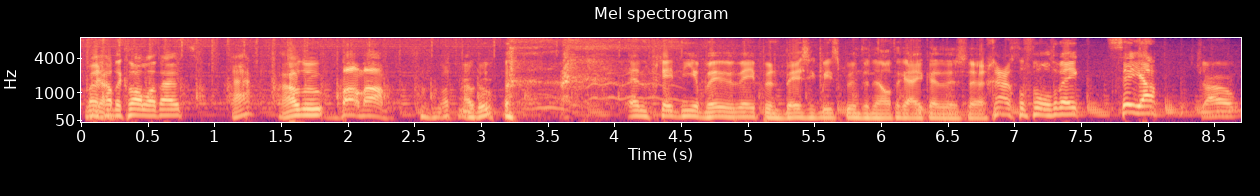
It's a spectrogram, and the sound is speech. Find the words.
Maar Ja. gaat de knal het uit. Hè? houdoe. Bam bam. Wat nou doe? en vergeet niet op www.basicbeats.nl te kijken. Dus eh, graag tot volgende week. See ya. Ciao.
